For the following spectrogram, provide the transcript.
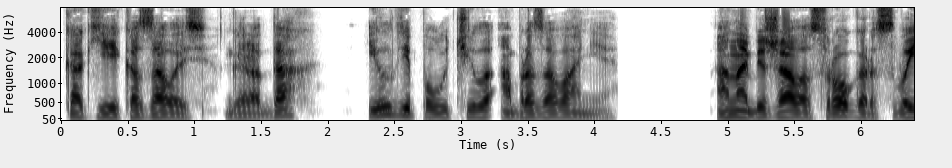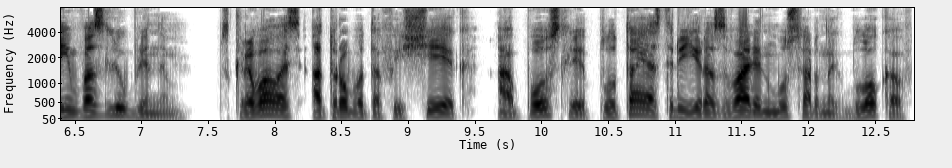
как ей казалось, городах Илди получила образование. Она бежала с Рогар своим возлюбленным, скрывалась от роботов-ищеек, а после, плутая среди развалин мусорных блоков,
